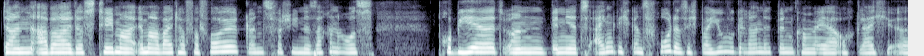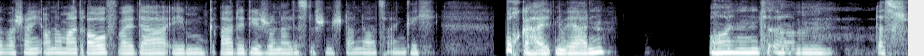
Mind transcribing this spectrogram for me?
dann aber das Thema immer weiter verfolgt, ganz verschiedene Sachen ausprobiert und bin jetzt eigentlich ganz froh, dass ich bei Juve gelandet bin. Kommen wir ja auch gleich äh, wahrscheinlich auch nochmal drauf, weil da eben gerade die journalistischen Standards eigentlich hochgehalten werden. Und ähm, das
